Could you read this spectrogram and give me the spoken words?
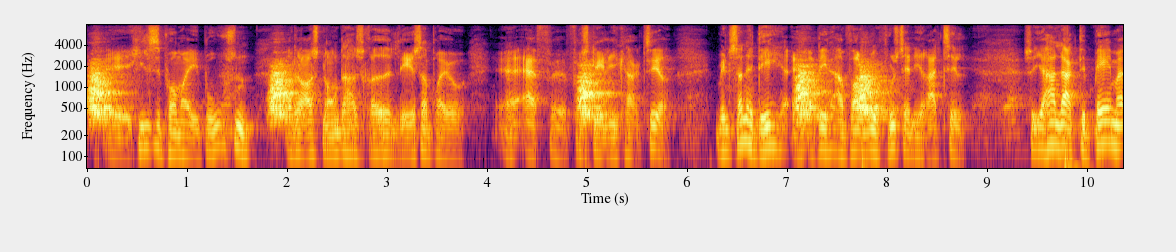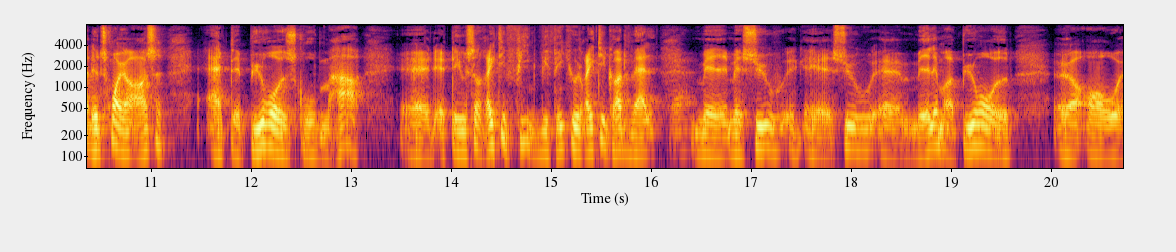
øh, hilse på mig i brusen, og der er også nogen, der har skrevet læserbrev øh, af forskellige karakterer. Men sådan er det, og det har folk jo fuldstændig ret til. Så jeg har lagt det bag mig, og det tror jeg også, at øh, byrådsgruppen har. Øh, det er jo så rigtig fint. Vi fik jo et rigtig godt valg med, med syv, øh, syv medlemmer af byrådet, og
